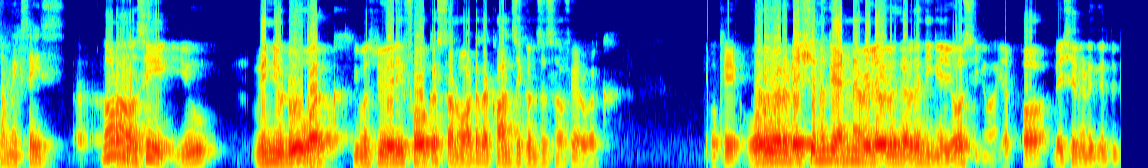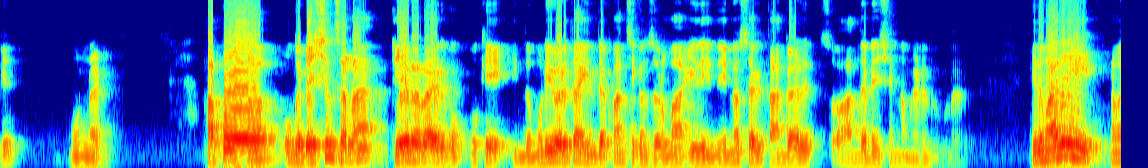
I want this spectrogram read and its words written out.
some exercise no no see you when you do work you must be very focused on what are the consequences of your work okay ஒரு ஒரு டெசிஷனுக்கு என்ன விளைவுங்கிறத நீங்கள் யோசிக்கணும். எப்போ டெசிஷன் எடுக்கிறதுக்கு முன்னாடி. அப்போ உங்கள் டெசிஷன்ஸ் எல்லாம் கிளியரரா இருக்கும். ஓகே இந்த முடிவு எடுத்தால் இந்த கான்சிக்வன்ஸ் வருமா? இது இந்த இன்னும் சரி தாங்காது. ஸோ அந்த டெசிஷன் நம்ம எடுக்கக்கூடாது. இது மாதிரி நம்ம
